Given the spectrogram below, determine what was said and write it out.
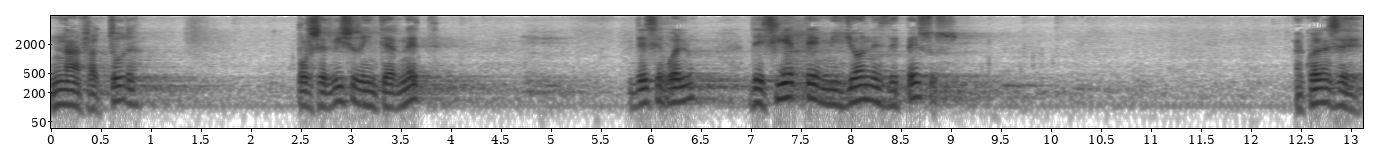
una factura por servicio de Internet de ese vuelo de siete millones de pesos. Acuérdense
